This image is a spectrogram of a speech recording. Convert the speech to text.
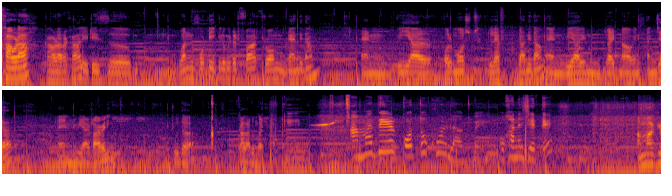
Khawda, Khawda Rakhal. It is uh, 140 kilometers far from Gandhidham, and we are almost left Gandhidham, and we are in right now in Anjar, and we are traveling to the Kaladungar. আমাদের কতক্ষণ লাগবে ওখানে যেতে আমাকে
